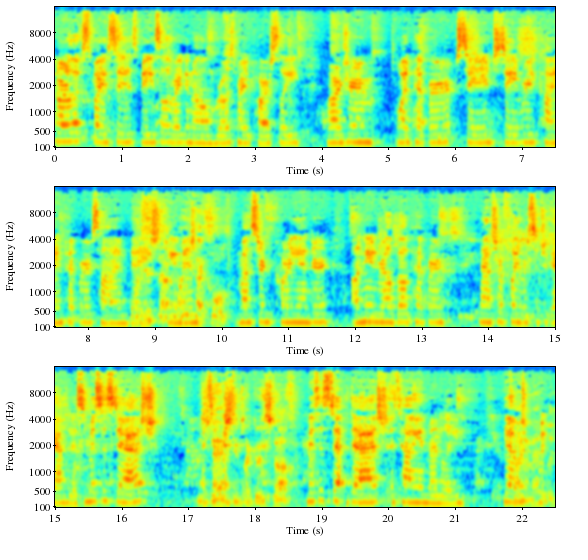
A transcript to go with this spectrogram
Garlic, spices, basil, oregano, rosemary, parsley, marjoram, white pepper, sage, savory, cayenne pepper, thyme, bay, What is that? What cumin, is that called? mustard, coriander, onion, real bell pepper, natural flavor, citric acid. It's Mrs. Dash, It's- dash seems like good stuff. Mrs. Dash Italian medley. Yeah, we should, we,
